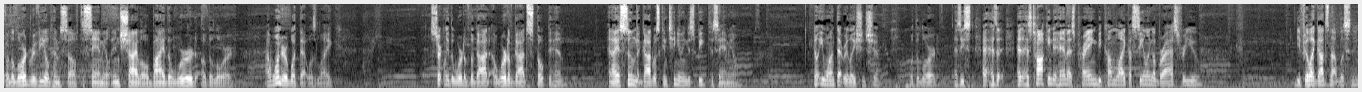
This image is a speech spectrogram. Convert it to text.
For the Lord revealed himself to Samuel in Shiloh by the word of the Lord. I wonder what that was like. Certainly, the word of the God, a word of God, spoke to him, and I assume that God was continuing to speak to Samuel. Don't you want that relationship with the Lord? Has he has has talking to Him, has praying become like a ceiling of brass for you? Do you feel like God's not listening?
